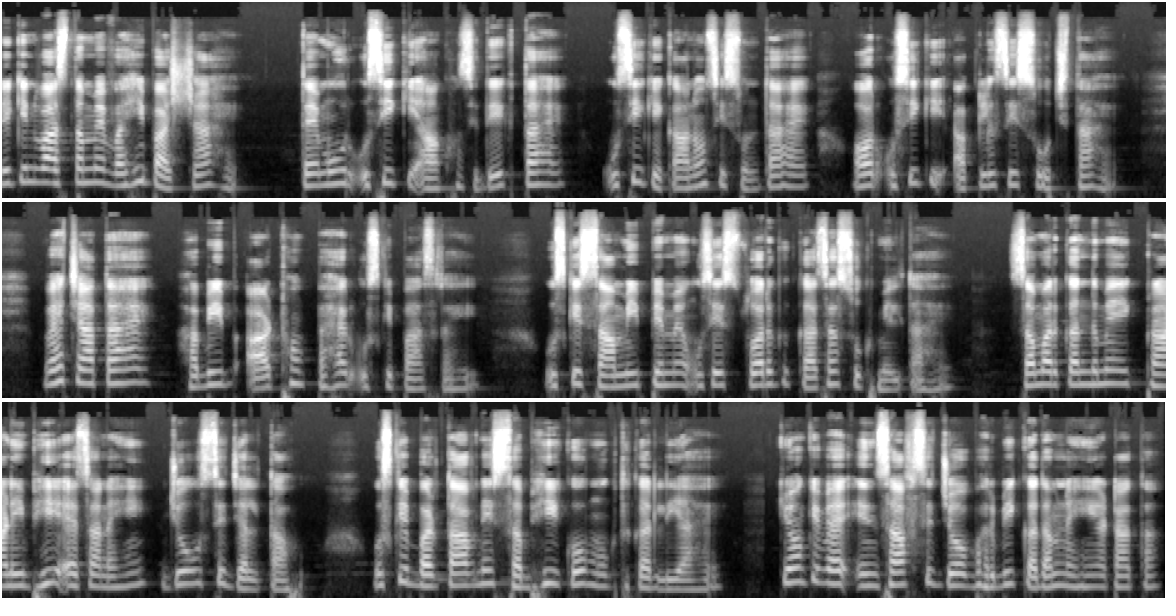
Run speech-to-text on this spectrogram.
लेकिन वास्तव में वही बादशाह है। तैमूर उसी की आँखों से देखता है, उसी के कानों से सुनता है और उसी की अक्ल से सोचता है। वह चाहता है हबीब आठों पहर उसके पास रहे। उसके सामीप्य में उसे स्वर्ग का सा सुख मिलता है। समरकंद में एक प्राणी भी ऐसा नहीं जो उससे जलता हो। उसके बर्ताव ने सभी को मुक्त कर लिया है, क्योंकि वह इंसाफ से जो भर भी कदम नहीं हटाता।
